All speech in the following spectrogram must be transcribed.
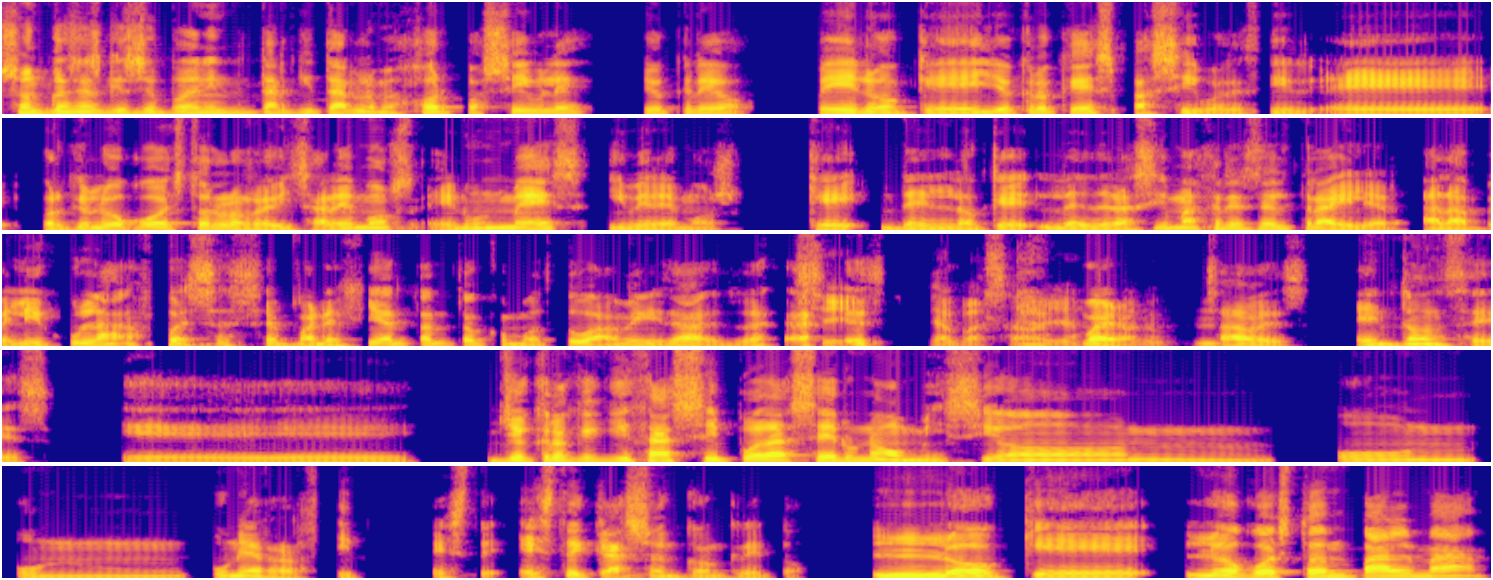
son cosas que se pueden intentar quitar lo mejor posible, yo creo, pero que yo creo que es pasivo, es decir, eh, porque luego esto lo revisaremos en un mes y veremos que de lo que de las imágenes del tráiler a la película, pues se parecían tanto como tú a mí, ¿sabes? Sí, ya ha pasado ya. Bueno, ¿sabes? Entonces, eh, yo creo que quizás sí pueda ser una omisión, un, un, un errorcito, este, este caso en concreto. Lo que luego esto empalma,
